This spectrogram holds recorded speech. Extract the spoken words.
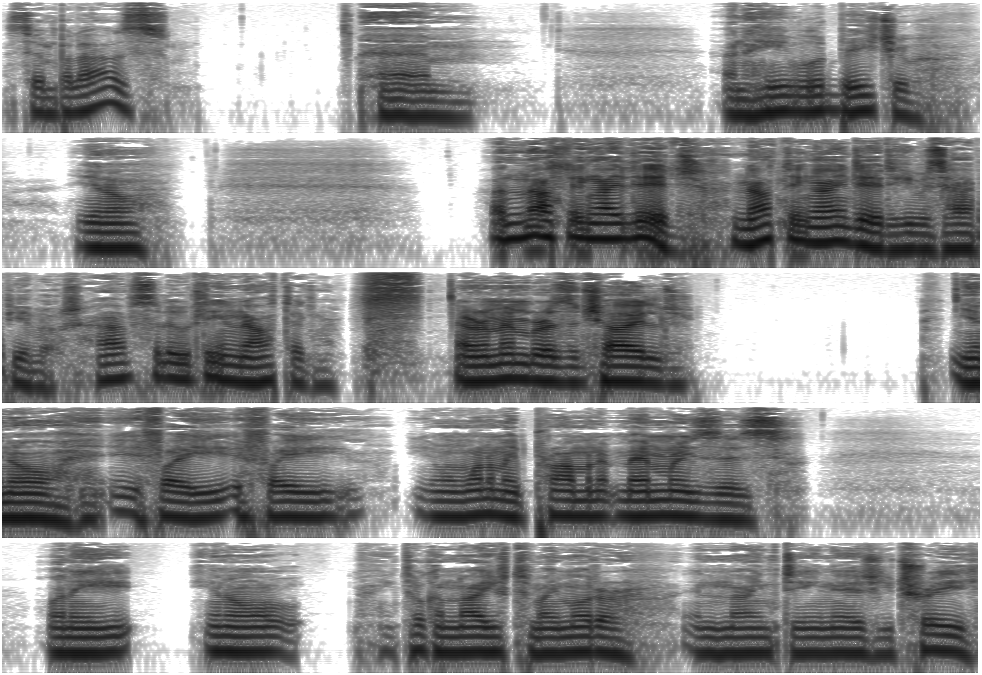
Simple as. Um, and he would beat you, you know. And nothing I did, nothing I did, he was happy about. Absolutely nothing. I remember as a child, you know, if I, if I, you know, one of my prominent memories is when he, you know, he took a knife to my mother in 1983,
